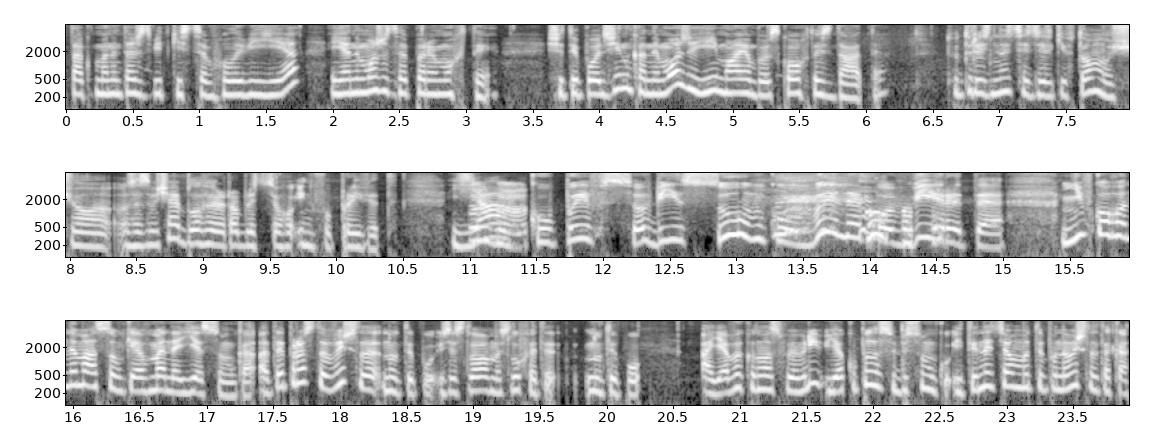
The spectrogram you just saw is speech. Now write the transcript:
так, в мене теж звідкись це в голові є, і я не можу це перемогти. Що, типу, от жінка не може, їй має обов'язково хтось дати. Тут різниця тільки в тому, що зазвичай блогери роблять з цього інфопривід. Я угу. купив собі сумку, ви не повірите. Ні в кого нема сумки, а в мене є сумка. А ти просто вийшла, ну, типу, зі словами слухайте, ну, типу, а я виконала свою мрію, я купила собі сумку. І ти на цьому типу не вийшла така.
